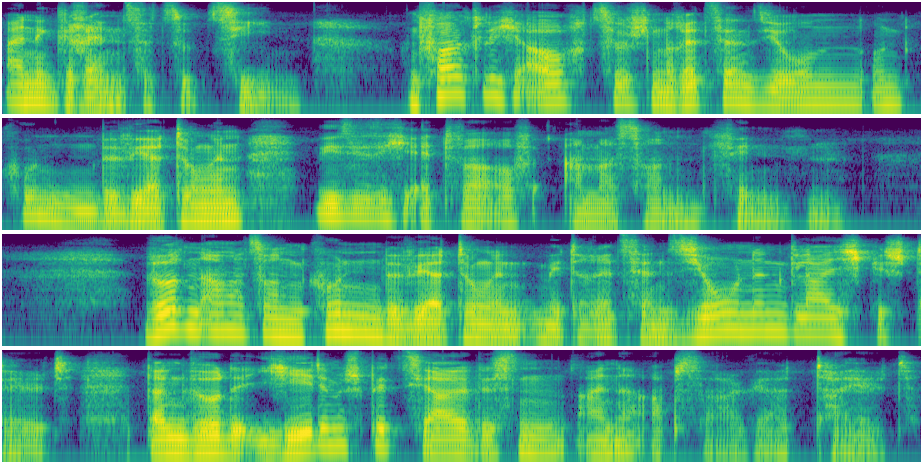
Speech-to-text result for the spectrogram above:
eine Grenze zu ziehen und folglich auch zwischen Rezensionen und Kundenbewertungen, wie sie sich etwa auf Amazon finden. Würden Amazon Kundenbewertungen mit Rezensionen gleichgestellt, dann würde jedem Spezialwissen eine Absage erteilt.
